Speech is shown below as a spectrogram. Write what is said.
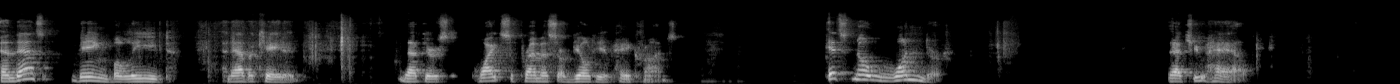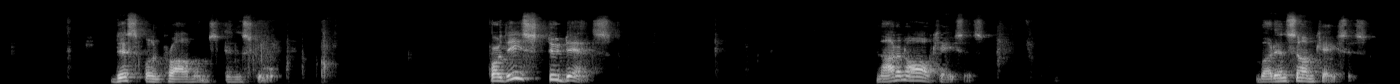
and that's being believed and advocated that there's white supremacists are guilty of hate crimes, it's no wonder that you have discipline problems in the school. For these students, not in all cases, but in some cases,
